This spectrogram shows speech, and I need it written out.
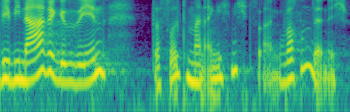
Webinare gesehen, das sollte man eigentlich nicht sagen. Warum denn nicht?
